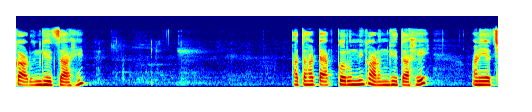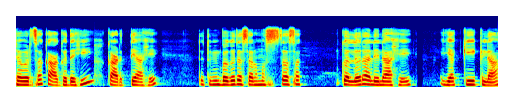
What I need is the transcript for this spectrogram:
काढून घ्यायचा आहे. आता हा टॅप करून मी काढून घेत आहे. आणि याच्यावरचा कागदही काढते आहे. तर तुम्ही बघत असाल मस्त असा कलर आलेला आहे या केकला.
